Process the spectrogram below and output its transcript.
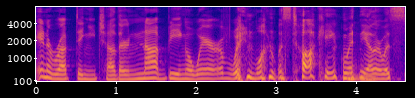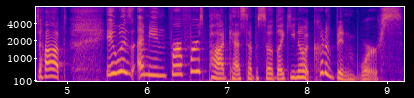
interrupting each other, not being aware of when one was talking, when the mm-hmm. other was stopped. It was, I mean, for a first podcast episode, like, you know, it could have been worse.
